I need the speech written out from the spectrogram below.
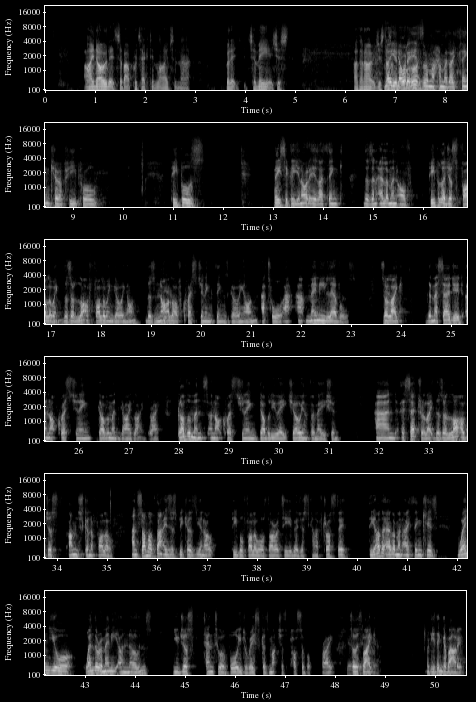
I know that it's about protecting lives and that, but it to me it's just I don't know. It just No, you know what it right. is, though, Mohammed. I think uh, people, people's, basically, you know what it is. I think there's an element of people are just following. There's a lot of following going on. There's not a lot of questioning things going on at all at, at many levels. So, Yeah. like the masajid are not questioning government guidelines, right? Governments are not questioning WHO information, and etc. Like there's a lot of just I'm just going to follow and some of that is just because you know people follow authority they just kind of trust it the other element i think is when you're when there are many unknowns you just tend to avoid risk as much as possible right so it's like- if you think about it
